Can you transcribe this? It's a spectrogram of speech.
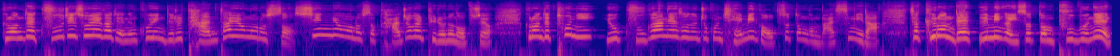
그런데 굳이 소외가 되는 코인들을 단타용으로서 수익용으로서 가져갈 필요는 없어요. 그런데 톤이 요 구간에서는 조금 재미가 없었던 건 맞습니다. 자, 그런데 의미가 있었던 부분은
